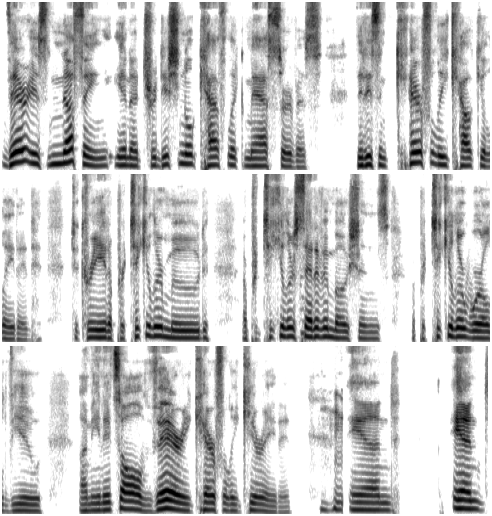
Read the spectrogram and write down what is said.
there is nothing in a traditional Catholic mass service that isn't carefully calculated to create a particular mood, a particular set of emotions, a particular worldview. I mean, it's all very carefully curated. mhm. And and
